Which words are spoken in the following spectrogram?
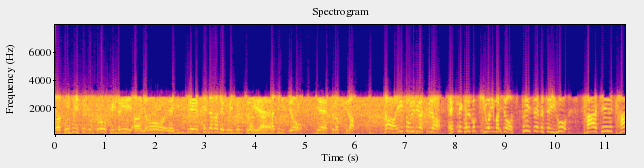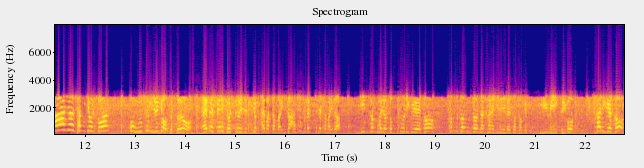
아, 돌고 있을 정도로 굉장히 아, 여러 예, 인구의 회자가 되고 있는 그런 예. 아, 사진이죠. 예, 그렇습니다. 자, 이또 의미가 있습니다. SK텔레콤 기원이 말이죠. 스프린트 MSL 이후 사실 4년 3개월 동안 뭐 우승 이런 게 없었어요. MSL의 결승을 이제 직접 밟았단 말입니다. 한쪽 무대 치냈단 말입니다. 2008년도 프로리그에서 삼성전자 칸에 밀리면서 정규 2위 그리고 스타리그에서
